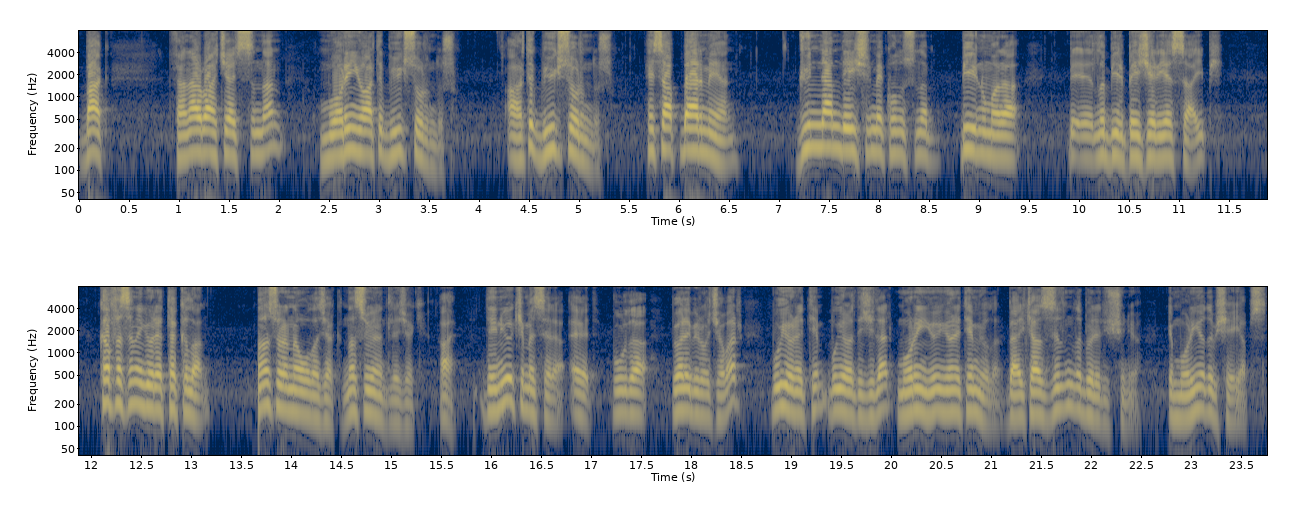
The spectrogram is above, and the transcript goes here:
Bak Fenerbahçe açısından Mourinho artık büyük sorundur. Artık büyük sorundur. Hesap vermeyen, gündem değiştirme konusunda bir numaralı bir beceriye sahip, kafasına göre takılan. Ondan sonra ne olacak? Nasıl yönetilecek? Ha, deniyor ki mesela evet burada böyle bir hoca var. Bu yönetim, bu yöneticiler Mourinho'yu yönetemiyorlar. Belki Aziz Yıldırım da böyle düşünüyor. E Mourinho da bir şey yapsın.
